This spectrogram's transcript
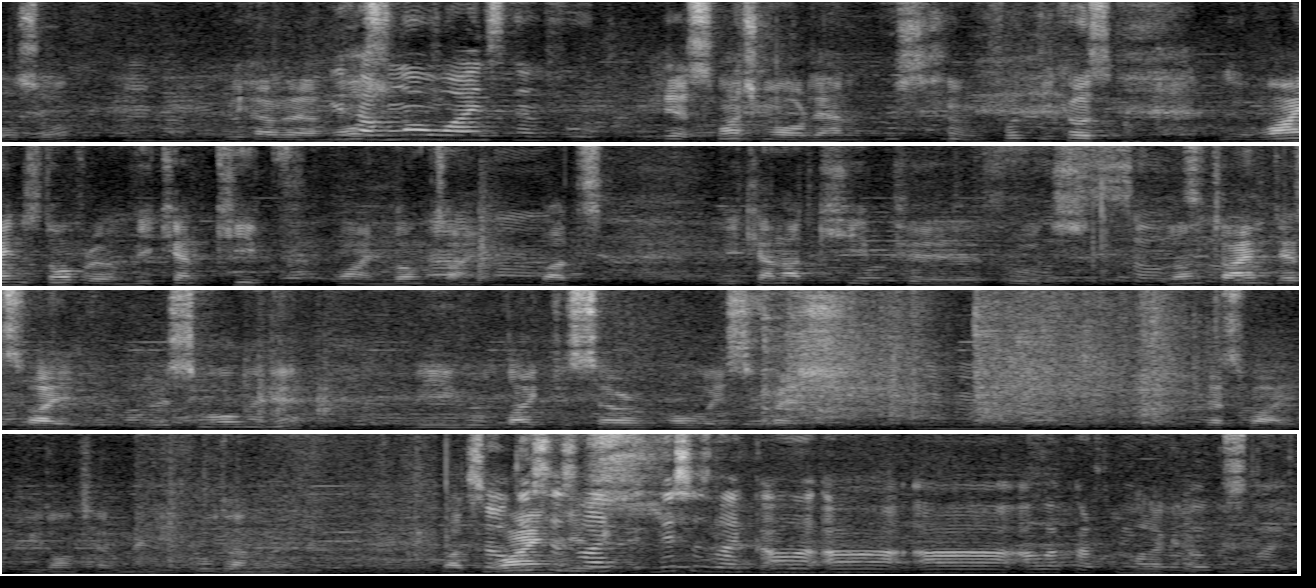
also. Mm-hmm. We have a You have more wines than food. Yes, much more than food because the wine is no problem. We can keep wine long time, uh-huh. but we cannot keep uh, fruits So- long so- time. That's why very small menu. We would like to serve always fresh. That's why we don't have many food on the menu. But So wine this is like this is like a la, a, a, a la carte menu A la carte looks menu. like.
